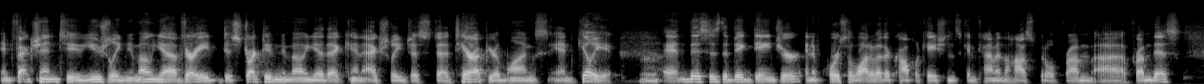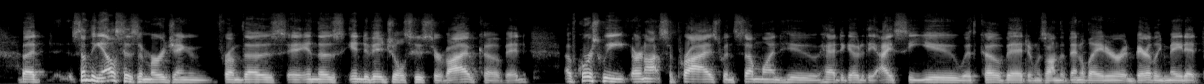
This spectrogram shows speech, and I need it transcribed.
infection to usually pneumonia, very destructive pneumonia that can actually just uh, tear up your lungs and kill you. Mm. And this is the big danger. And of course, a lot of other complications can come in the hospital from uh, from this. But something else is emerging from those in those individuals who survive COVID. Of course, we are not surprised when someone who had to go to the ICU with COVID and was on the ventilator and barely made it,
